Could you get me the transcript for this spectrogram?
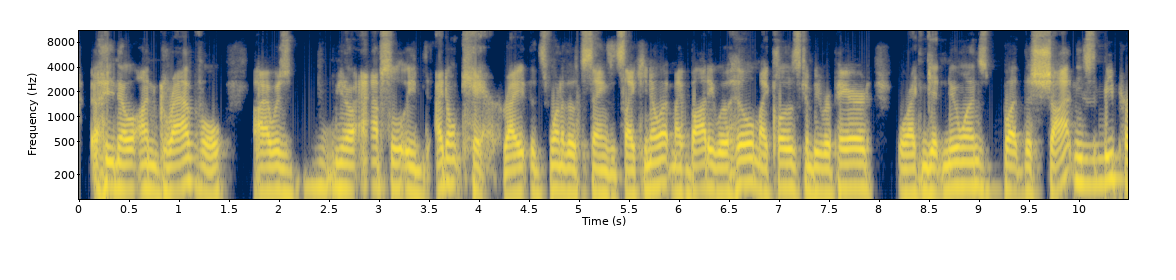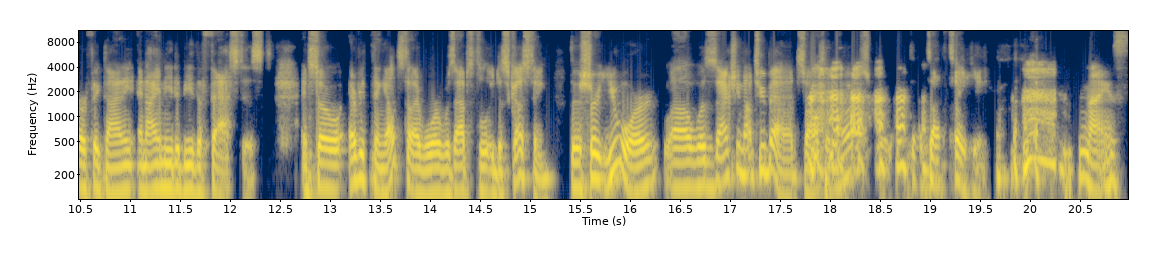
you know, on gravel. I was, you know, absolutely, I don't care, right? It's one of those things. It's like, you know what? My body will heal, my clothes can be repaired, or I can get new ones, but the shot needs to be perfect. And I need to be the fastest. And so everything else that I wore was absolutely disgusting. The shirt you wore uh, was actually not too bad. So I was like. That's- I'll take it. nice.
